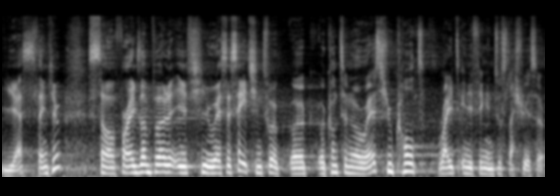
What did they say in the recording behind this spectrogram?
Yes, thank you. So for example, if you SSH into a, a, a container OS, you can't write anything into slash USR.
